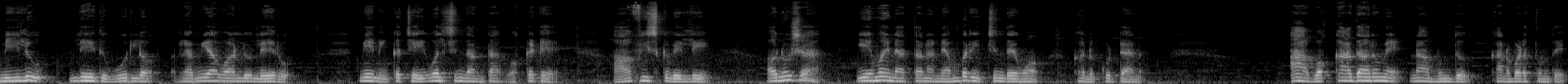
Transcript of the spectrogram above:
నీళ్ళు లేదు ఊర్లో. రమ్య వాళ్ళు లేరు. నేను ఇంకా చేయవలసిందంతా ఒక్కటే. ఆఫీస్కి వెళ్ళి అనూష ఏమైనా తన నెంబర్ ఇచ్చిందేమో కనుక్కుంటాను. ఆ ఒక్క ఆధారమే నా ముందు కనబడుతుంది.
